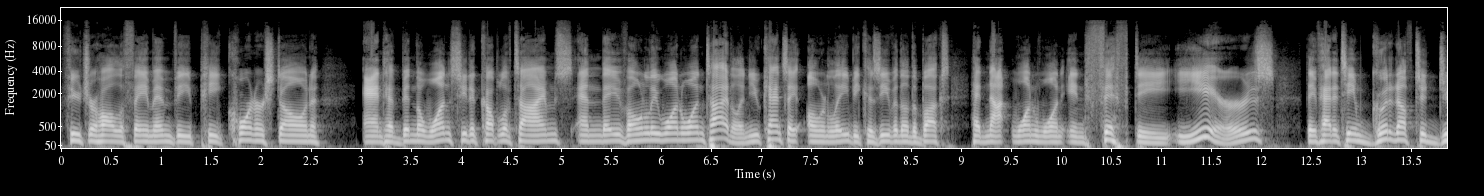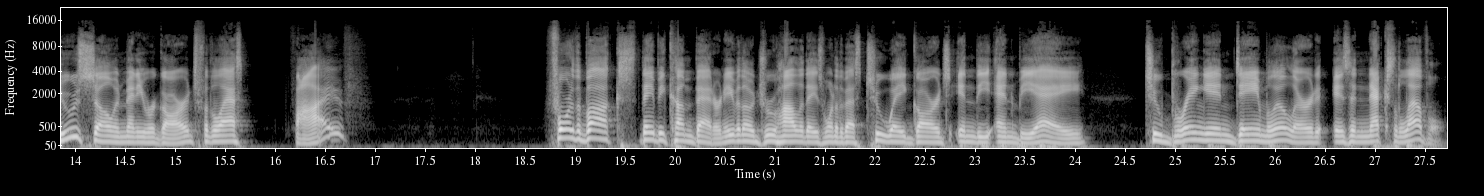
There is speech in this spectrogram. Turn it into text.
future Hall of Fame MVP cornerstone, and have been the one seed a couple of times, and they've only won one title. And you can say only because even though the Bucks had not won one in 50 years, they've had a team good enough to do so in many regards for the last five for the Bucks, they become better. And even though Jrue Holiday is one of the best two-way guards in the NBA, to bring in Dame Lillard is a next level.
